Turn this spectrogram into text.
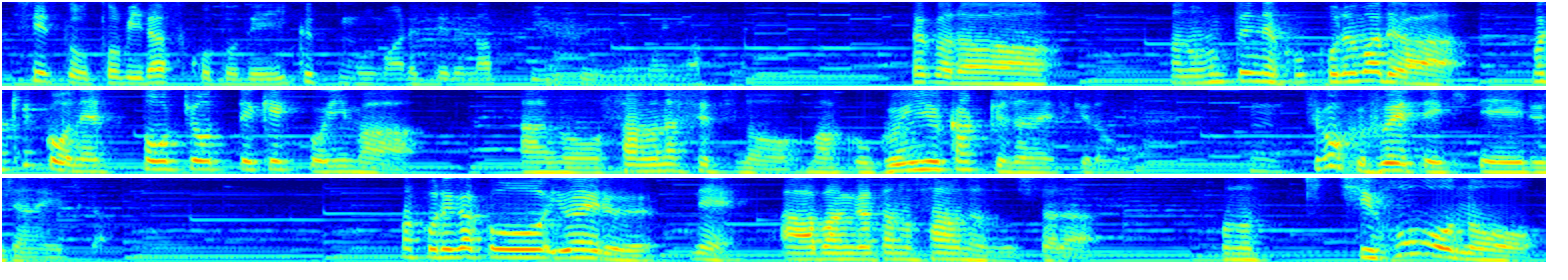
施設を飛び出すことでいくつも生まれてるなっていうふうに思いますね。だからあの本当にねここれまでは、まあ、結構ね東京って結構今あのサウナ施設の、まあ、こう群雄割拠じゃないですけどもうん、すごく増えてきているじゃないですか。まあ、これがこういわゆるねアーバン型のサウナだとしたらこの地方の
